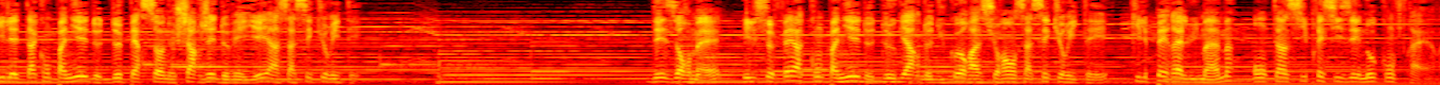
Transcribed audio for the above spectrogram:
il est accompagné de deux personnes chargées de veiller à sa sécurité. Désormais, il se fait accompagner de deux gardes du corps assurant sa sécurité, qu'il paierait lui-même, ont ainsi précisé nos confrères.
